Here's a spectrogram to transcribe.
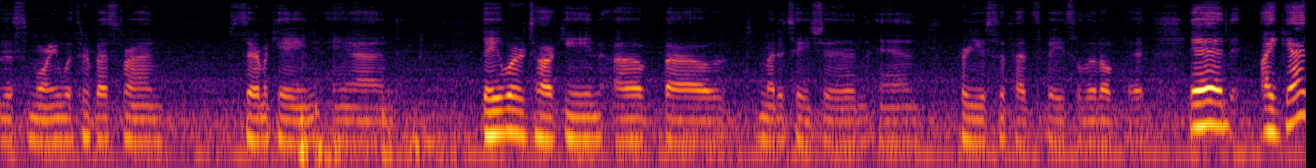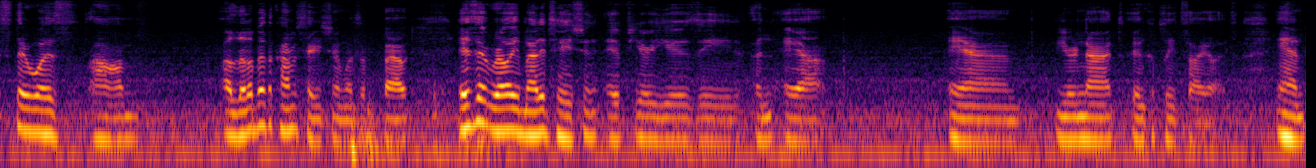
this morning with her best friend, Sarah McCain, and they were talking about meditation and her use of headspace a little bit. And I guess there was um, a little bit of the conversation was about is it really meditation if you're using an app and you're not in complete silence? And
